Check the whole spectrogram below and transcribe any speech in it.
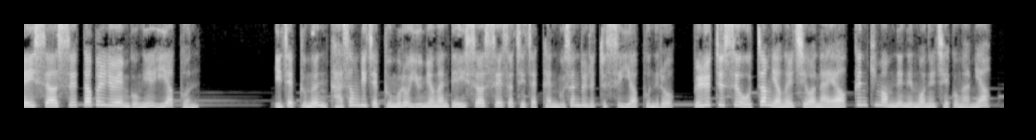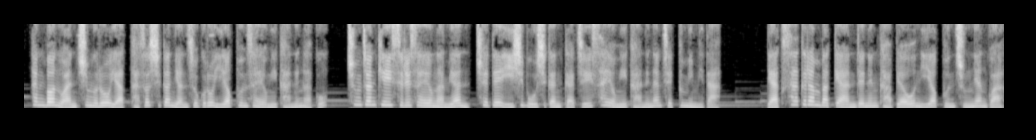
베이스어스 WM01 이어폰. 이 제품은 가성비 제품으로 유명한 베이스어스에서 제작한 무선 블루투스 이어폰으로 블루투스 5.0을 지원하여 끊김없는 음원을 제공하며 한 번 완충으로 약 5시간 연속으로 이어폰 사용이 가능하고 충전 케이스를 사용하면 최대 25시간까지 사용이 가능한 제품입니다. 약 4g밖에 안 되는 가벼운 이어폰 중량과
